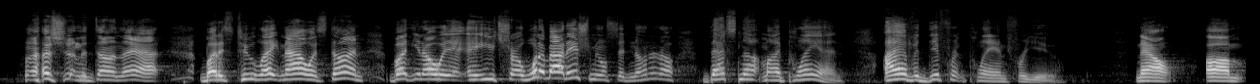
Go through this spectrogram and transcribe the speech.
I shouldn't have done that, but it's too late now. It's done. But you know, eh, eh, he tried, what about Ishmael? Said, no, no, no, that's not my plan. I have a different plan for you. Now, um,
